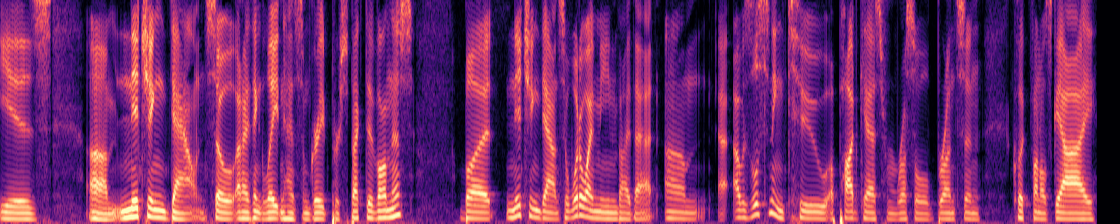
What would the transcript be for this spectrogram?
is um, niching down. So, and I think Leighton has some great perspective on this. But niching down. So, what do I mean by that? Um, I was listening to a podcast from Russell Brunson, ClickFunnels guy,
